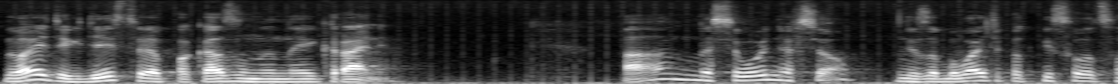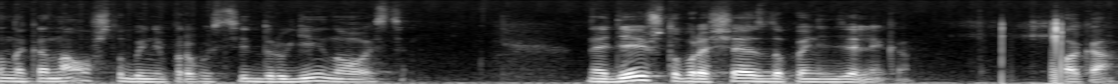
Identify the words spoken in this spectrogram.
Два этих действия показаны на экране. А на сегодня все. Не забывайте подписываться на канал, чтобы не пропустить другие новости. Надеюсь, что прощаюсь до понедельника. Пока.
